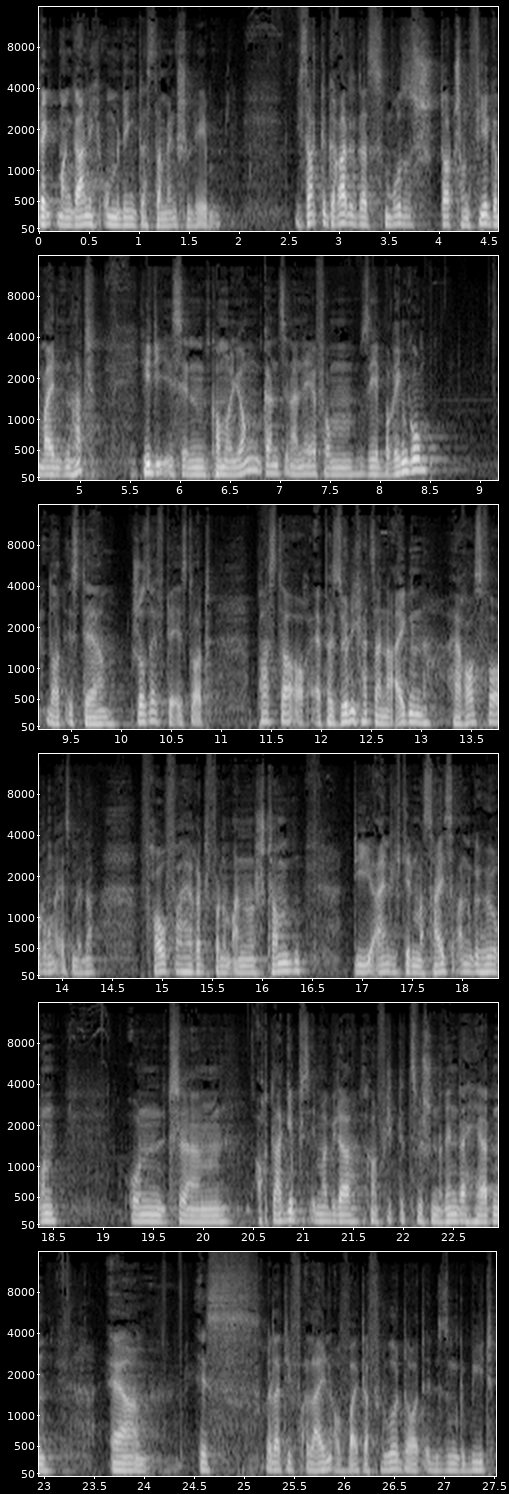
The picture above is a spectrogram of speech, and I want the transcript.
denkt man gar nicht unbedingt, dass da Menschen leben. Ich sagte gerade, dass Moses dort schon vier Gemeinden hat. Hidi ist in Komolyong, ganz in der Nähe vom See Baringo. Dort ist der Joseph, der ist dort Pastor. Auch er persönlich hat seine eigenen Herausforderungen. Er ist mit einer Frau verheiratet von einem anderen Stamm, die eigentlich den Maasais angehören. Und ähm, auch da gibt es immer wieder Konflikte zwischen Rinderherden. Er ist relativ allein auf weiter Flur dort in diesem Gebiet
